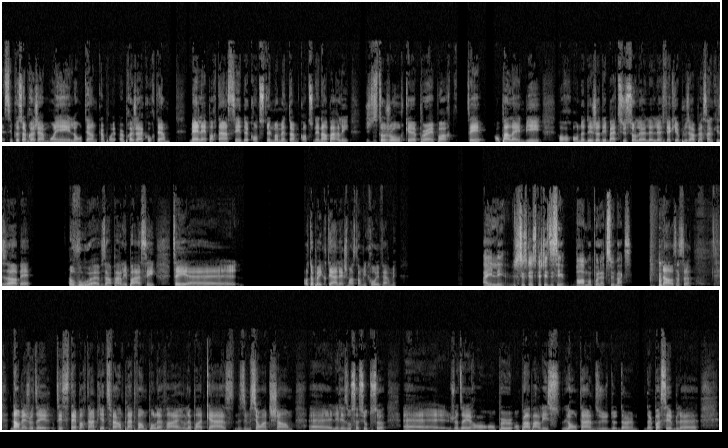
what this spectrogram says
c'est plus un projet à moyen et long terme qu'un projet à court terme. Mais l'important, c'est de continuer le momentum, continuer d'en parler je dis toujours que peu importe, on parle à NBA, on, a déjà débattu sur le, fait qu'il y a plusieurs personnes qui disent Ah, ben, vous, euh, vous en parlez pas assez. Tu sais, euh, on t'a pas écouté, Alex, je pense que ton micro est fermé. Ah, il est. Ce que, ce que je t'ai dit, c'est pas moi pas là-dessus, Max. non, c'est ça. Non, mais je veux dire, tu sais, c'est important, puis il y a différentes plateformes pour le faire, le podcast, les émissions anti-chambre, euh, les réseaux sociaux, tout ça. Euh, je veux dire, on, peut, on peut en parler longtemps d'un possible euh,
